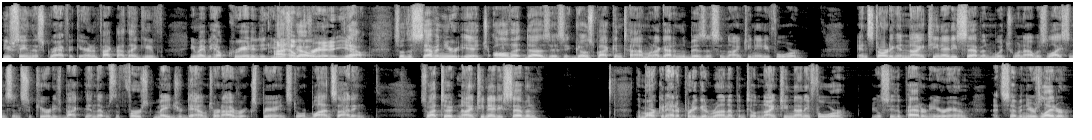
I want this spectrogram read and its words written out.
You've seen this graphic, Aaron. In fact, I think you've, You maybe helped create it years I helped ago. create it, yeah. So the seven year itch, all that does is it goes back in time when I got in the business in 1984. And starting in 1987, which when I was licensed in securities back then, that was the first major downturn I ever experienced or blindsiding. So I took 1987. The market had a pretty good run up until 1994. You'll see the pattern here, Aaron. That's seven years later.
